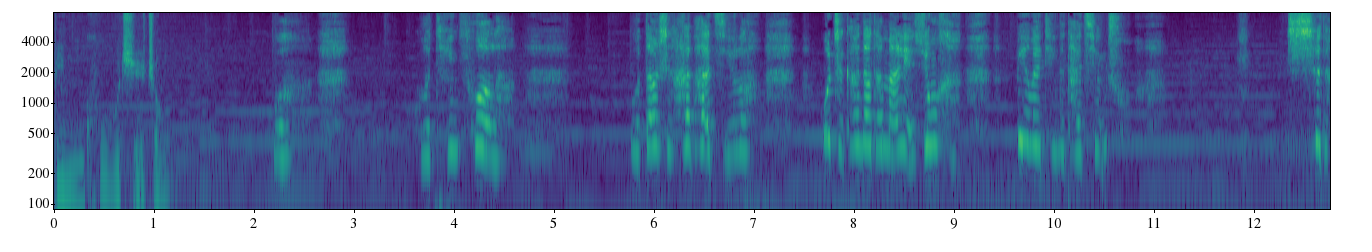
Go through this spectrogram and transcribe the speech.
冰窟之中。我，我听错了。我当时害怕极了，我只看到他满脸凶狠，并未听得太清楚。是的，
